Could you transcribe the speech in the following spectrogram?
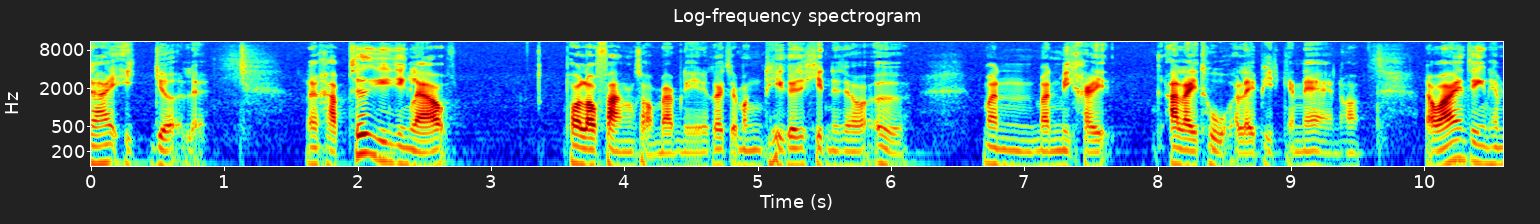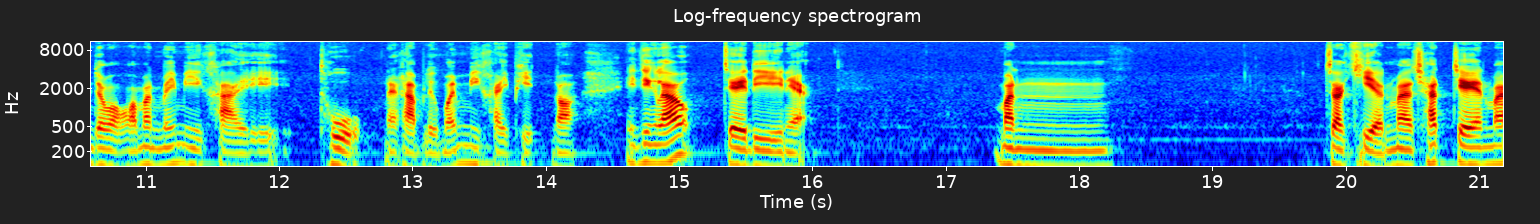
ได้อีกเยอะเลยนะครับ ซึ่งจริงๆ แล้ว พอเราฟังสองแบบนี้ก็จะบางทีก็จะคิดนะว่าเออ มันมันมีใครอะไรถูกอะไรผิดกันแน่เนาะ แต่ว่าจริงๆเทมจะบอกว่ามันไม่มีใครถูกนะครับ หรือไม่มีใครผิดเนาะ จริงๆแล้ว JD เนี่ย มันจะเขียนมาชัดเจนไหม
